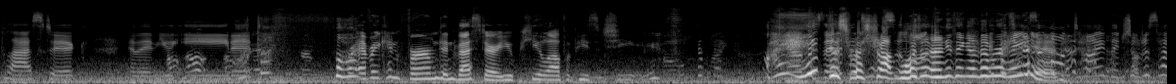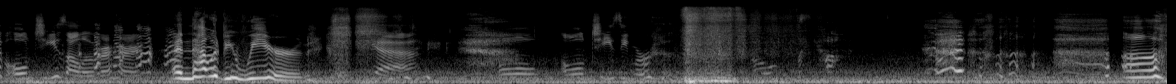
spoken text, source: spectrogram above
plastic, and then you Oh, eat it. for every confirmed investor, you peel off a piece of cheese. I Yeah, 'cause hate this restaurant more long- than anything I've ever if it takes a long hated. time, then she'll just have old cheese all over her. And that would be weird. Yeah, old old cheesy maroon. Oh my god. um,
